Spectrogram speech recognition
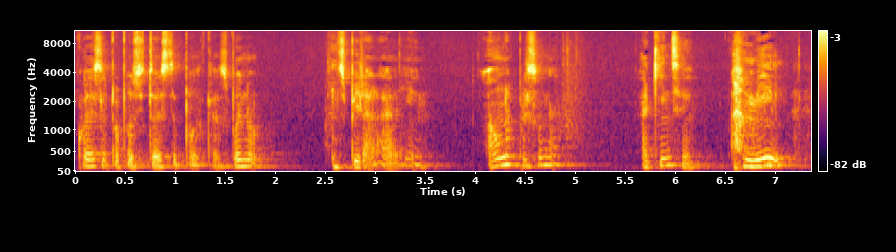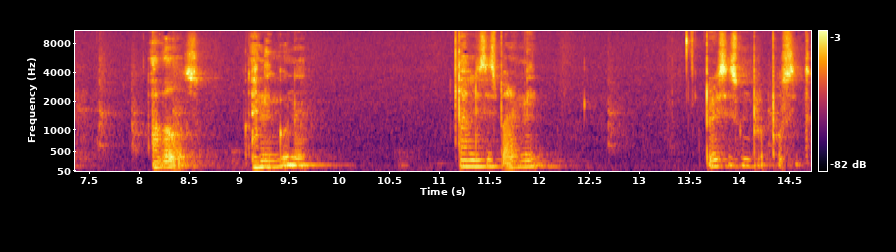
¿Cuál es el propósito de este podcast? Bueno, inspirar a alguien, a una persona, a 15, a mil, a dos, a ninguna. Tal vez es para mí. Pero ese es un propósito.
